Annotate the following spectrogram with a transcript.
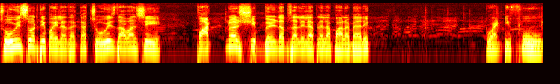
चोवीस वरती पहिला धक्का. चोवीस धावांशी पार्टनरशिप बिल्डअप झालेले आपल्याला पाहायला मिळाले. ट्वेंटी फोर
